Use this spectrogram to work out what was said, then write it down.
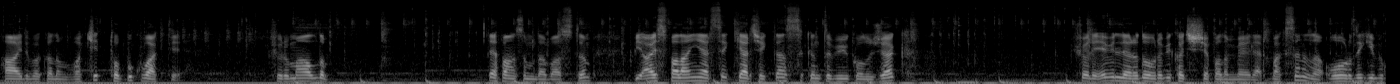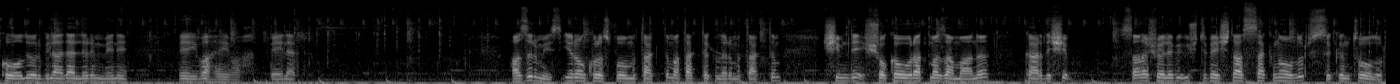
Haydi bakalım. Vakit topuk vakti. Kürümü aldım. Defansımı da bastım. Bir ice falan yersek gerçekten sıkıntı büyük olacak. Şöyle evillere doğru bir kaçış yapalım beyler. Baksanıza ordu gibi kovalıyor biraderlerim beni. Eyvah eyvah beyler. Hazır mıyız? Iron crossbow'umu taktım, atak takılarımı taktım. Şimdi şoka uğratma zamanı. Kardeşim sana şöyle bir 3'lü 5'li atsak ne olur? Sıkıntı olur.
